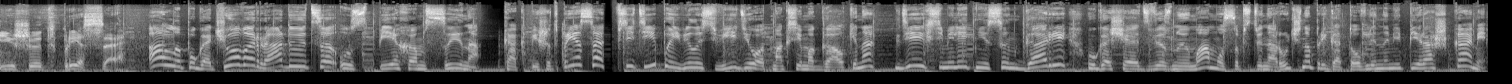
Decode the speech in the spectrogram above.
Пишет пресса. Алла Пугачева радуется успехам сына. Как пишет пресса, в сети появилось видео от Максима Галкина, где их семилетний сын Гарри угощает звездную маму собственноручно приготовленными пирожками.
